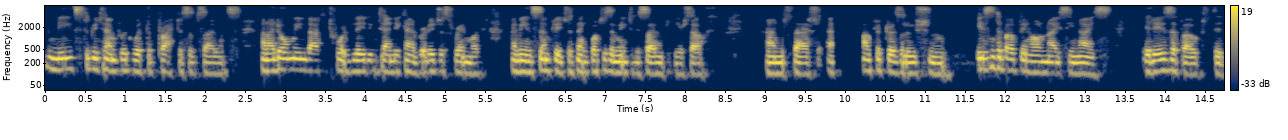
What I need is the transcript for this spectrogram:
needs to be tempered with the practice of silence. And I don't mean that toward leading to any kind of religious framework. I mean simply to think, what does it mean to be silent with yourself? And that uh, conflict resolution isn't about being all nicey nice. It is about the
